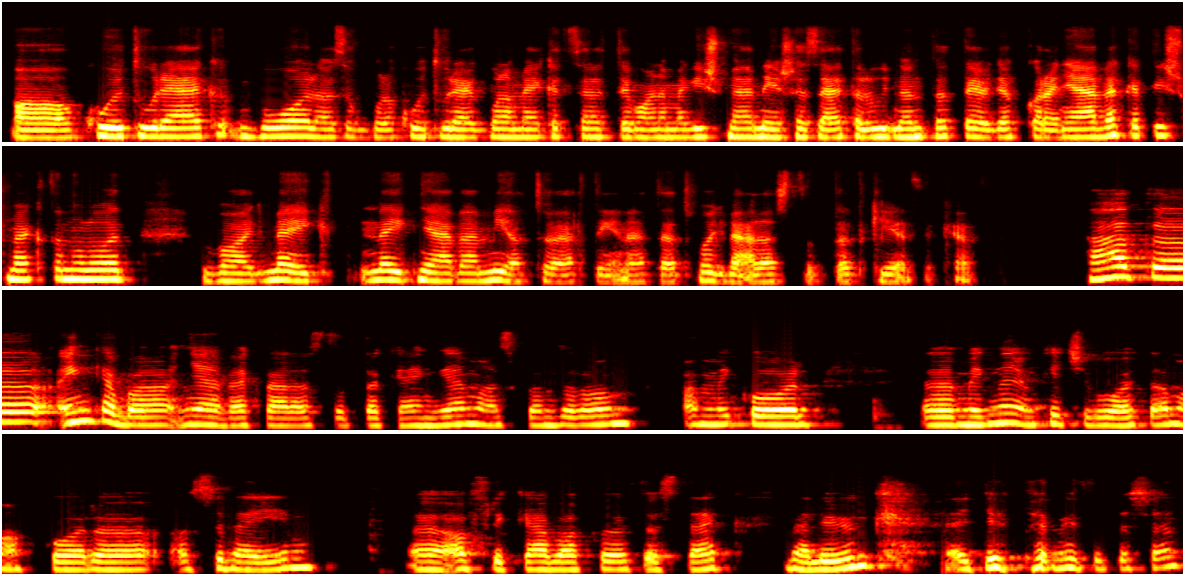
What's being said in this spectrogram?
a kultúrákból, azokból a kultúrákból, amelyeket szerettél volna megismerni, és ezáltal úgy döntöttél, hogy akkor a nyelveket is megtanulod, vagy melyik, melyik nyelven mi a történetet, hogy választottad ki ezeket? Hát inkább a nyelvek választottak engem, azt gondolom. Amikor még nagyon kicsi voltam, akkor a szüleim Afrikába költöztek velünk, együtt természetesen.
